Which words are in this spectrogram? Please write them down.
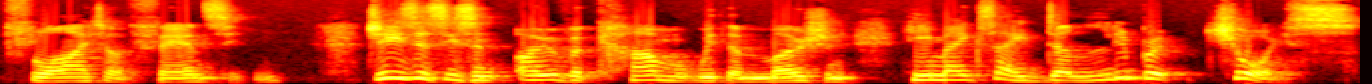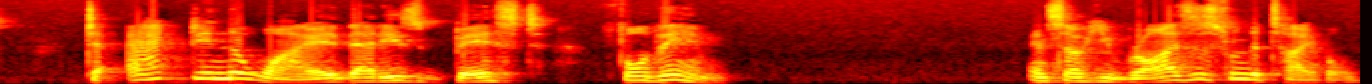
flight of fancy. Jesus isn't overcome with emotion. He makes a deliberate choice to act in the way that is best for them. And so he rises from the table,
